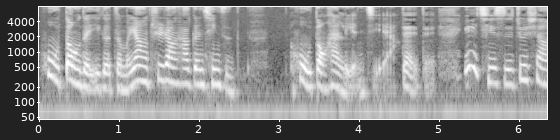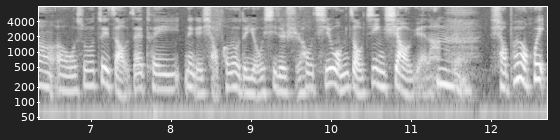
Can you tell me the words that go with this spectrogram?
互动的一个，怎么样去让它跟亲子互动和连接啊？对对，因为其实就像呃，我说最早在推那个小朋友的游戏的时候，其实我们走进校园啊，嗯、小朋友会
